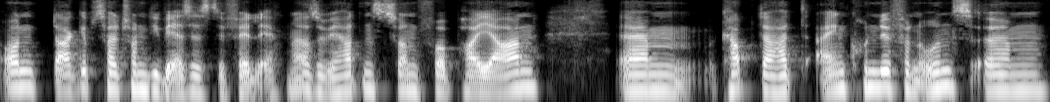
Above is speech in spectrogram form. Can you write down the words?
Und da gibt's halt schon diverseste Fälle. Also wir hatten es schon vor paar Jahren ähm, gehabt, da hat ein Kunde von uns ähm,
